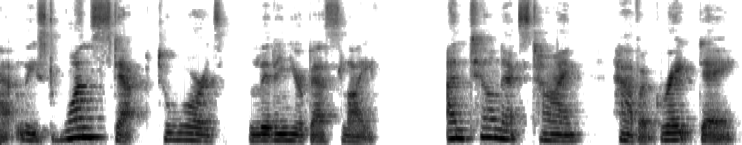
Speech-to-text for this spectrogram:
at least one step towards living your best life. Until next time, have a great day.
